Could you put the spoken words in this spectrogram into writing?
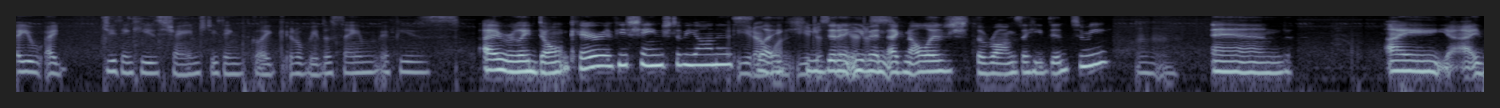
are you I do you think he's changed? Do you think like it'll be the same if he's I really don't care if he's changed, to be honest. You don't like want- you he just- didn't even just- acknowledge the wrongs that he did to me, Mhm. and I yeah I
